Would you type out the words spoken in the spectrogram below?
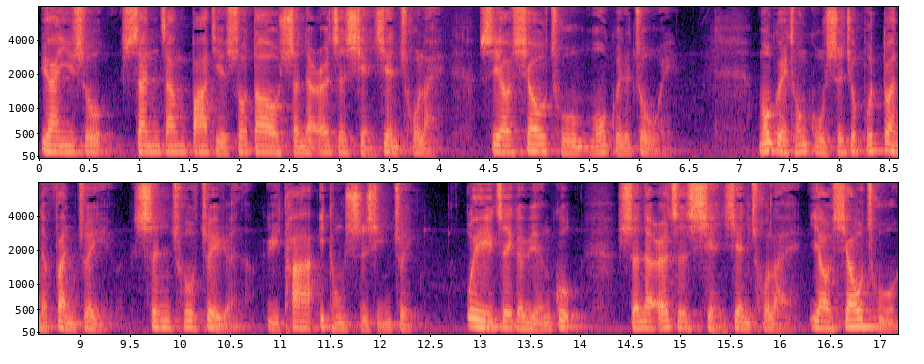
约翰一书三章八节说到，神的儿子显现出来，是要消除魔鬼的作为。魔鬼从古时就不断的犯罪，生出罪人与他一同实行罪。为这个缘故，神的儿子显现出来，要消除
